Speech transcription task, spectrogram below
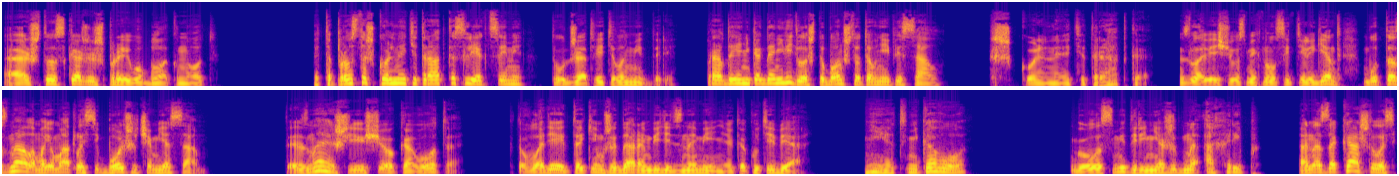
«А что скажешь про его блокнот?» «Это просто школьная тетрадка с лекциями», тут же ответила Миддери. «Правда, я никогда не видела, чтобы он что-то в ней писал». «Школьная тетрадка?» Зловеще усмехнулся интеллигент, будто знал о моем атласе больше, чем я сам. «Ты знаешь еще кого-то, кто владеет таким же даром видеть знамения, как у тебя?» «Нет, никого». Голос Мидери неожиданно охрип. Она закашлялась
